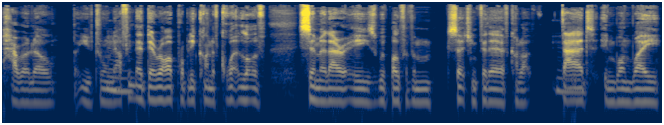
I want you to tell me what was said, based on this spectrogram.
parallel that you've drawn. there. I think that there are probably kind of quite a lot of similarities with both of them searching for their kind of like dad in one way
